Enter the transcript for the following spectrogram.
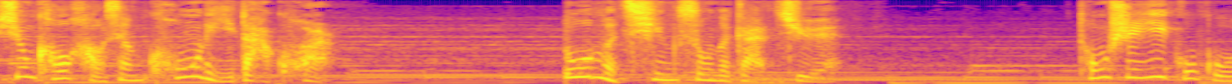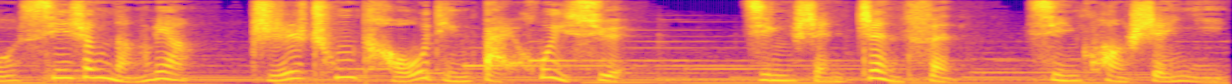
胸口好像空了一大块儿多么轻松的感觉！同时，一股股新生能量直冲头顶百会穴，精神振奋，心旷神怡，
